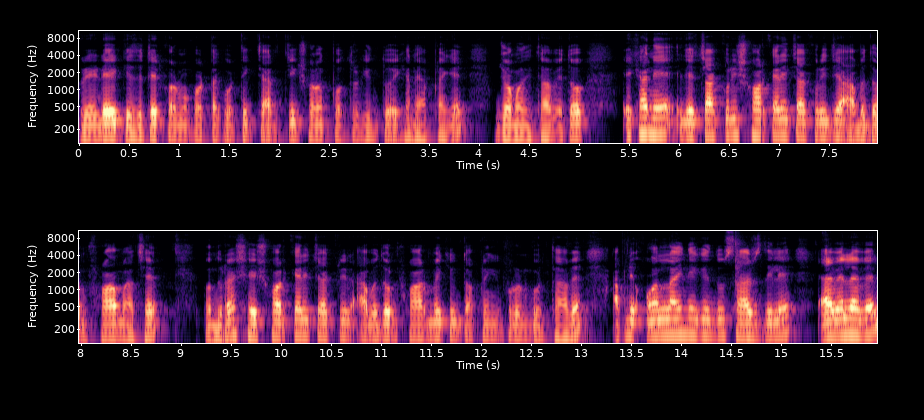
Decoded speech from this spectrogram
গ্রেডে গেজেটেড কর্মকর্তা কর্তৃক চারিত্রিক সনদপত্র কিন্তু এখানে আপনাকে জমা দিতে হবে। তো এখানে যে চাকরি, সরকারি চাকরির যে আবেদন ফর্ম আছে বন্ধুরা, সেই সরকারি চাকরির আবেদন ফর্মে কিন্তু আপনাকে পূরণ করতে হবে। আপনি অনলাইনে কিন্তু সার্চ দিলে অ্যাভেলেবেল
